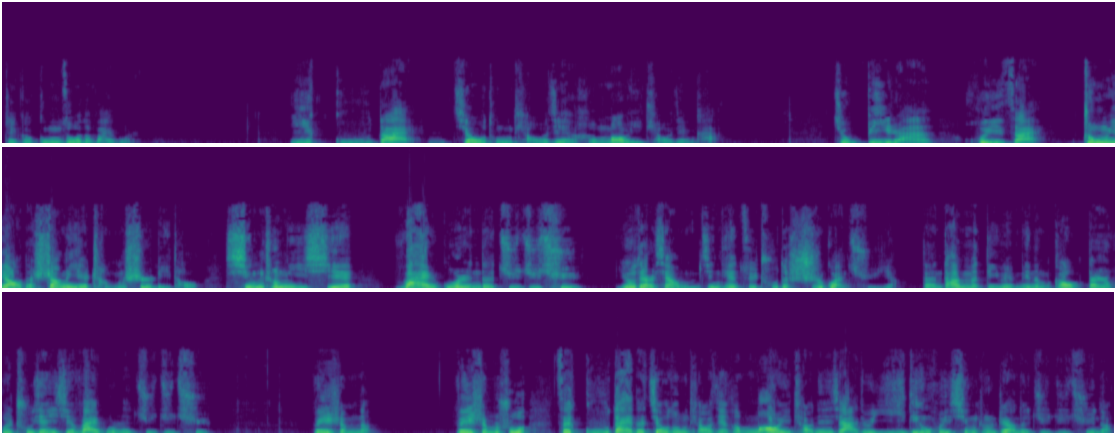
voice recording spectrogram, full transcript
这个工作的外国人。以古代。交通条件和贸易条件看，就必然会在重要的商业城市里头形成一些外国人的聚居区，有点像我们今天最初的使馆区一样，但他们地位没那么高，但是会出现一些外国人的聚居区。为什么呢？为什么说在古代的交通条件和贸易条件下就一定会形成这样的聚居区呢？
